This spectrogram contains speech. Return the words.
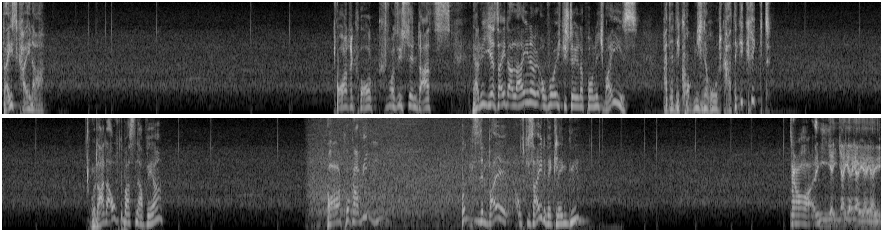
Da ist keiner. Oh, der Cock, was ist denn das? Ja, ihr seid alleine auf euch gestellt, davon ich weiß. Hat der de Cock nicht eine rote Karte gekriegt? Oder hat er aufgepasst in Abwehr? Oh, Kokawin. Konnten sie den Ball auf die Seite weglenken? Oh, ja, ja, ja, ja, ja.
